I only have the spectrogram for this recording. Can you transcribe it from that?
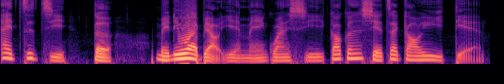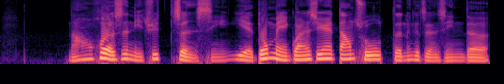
爱自己。的美丽外表也没关系，高跟鞋再高一点，然后或者是你去整形也都没关系，因为当初的那个整形的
